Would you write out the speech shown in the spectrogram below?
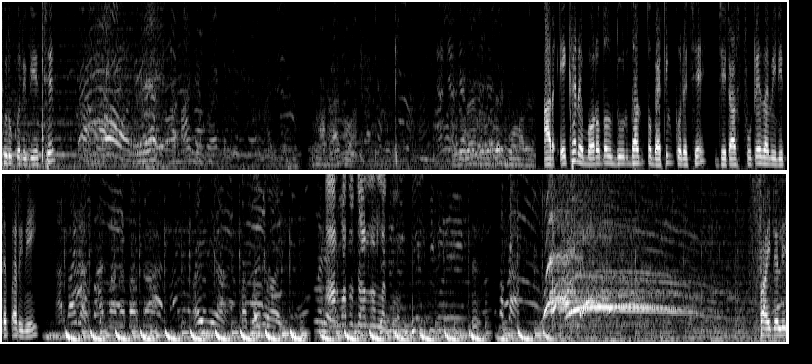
শুরু করে দিয়েছে। আর এখানে বড় দল দুর্দান্ত ব্যাটিং করেছে যেটার ফুটেজ আমি নিতে পারিনি। আর মাত্র চার রান লাগবো। ফাইনালি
